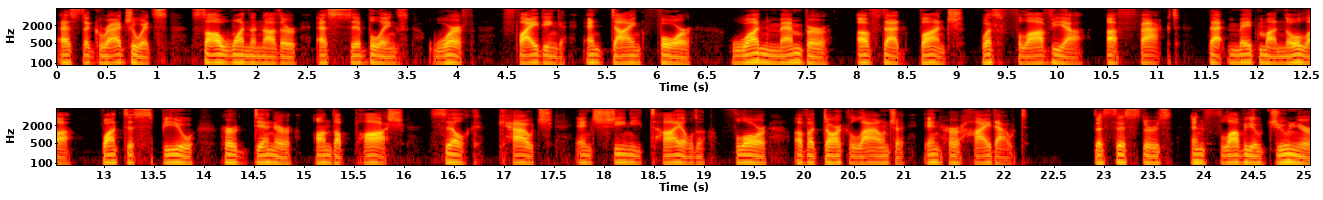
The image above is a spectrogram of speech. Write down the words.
as the graduates saw one another as siblings worth fighting and dying for. One member of that bunch was Flavia, a fact that made Manola want to spew her dinner on the posh silk couch and sheeny tiled floor of a dark lounge in her hideout. The sisters and Flavio Jr.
